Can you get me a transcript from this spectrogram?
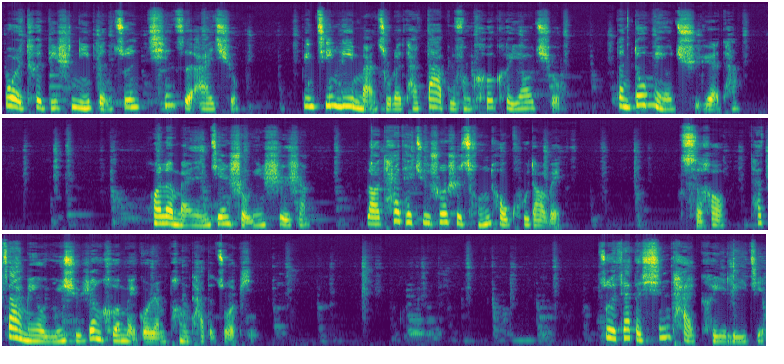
沃尔特·迪士尼本尊亲自哀求，并尽力满足了他大部分苛刻要求，但都没有取悦他。《欢乐满人间》首映式上，老太太据说是从头哭到尾。此后，他再没有允许任何美国人碰他的作品。作家的心态可以理解，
